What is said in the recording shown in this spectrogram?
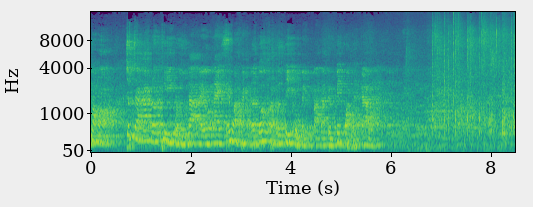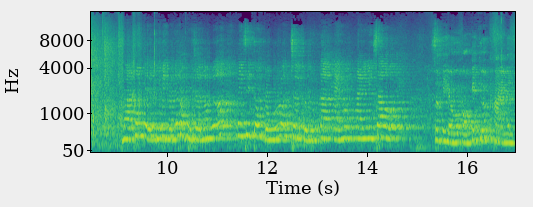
khoa học. Chúc cho các đội thi của chúng ta ngày hôm nay sẽ hoàn thành thật tốt phần dự thi của mình và đạt được kết quả thật cao. Và không để quý vị và các bạn phải chờ lâu nữa, mình xin công bố luật chơi của chúng ta ngày hôm nay như sau. Sân thi đấu có kích thước 2 x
